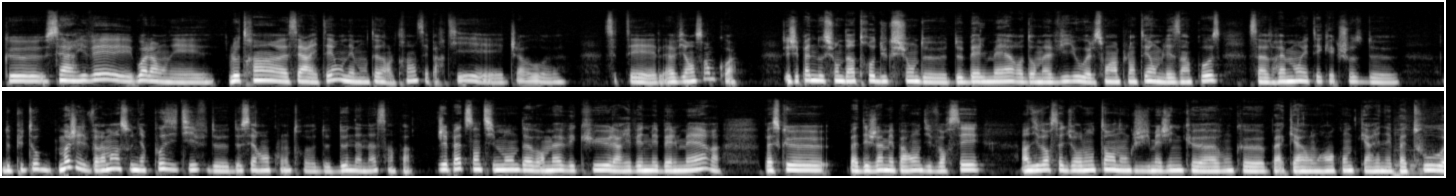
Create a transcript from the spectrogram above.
que c'est arrivé et voilà, on est le train s'est arrêté, on est monté dans le train, c'est parti et ciao, euh, c'était la vie ensemble quoi. J'ai pas de notion d'introduction de, belle-mère dans ma vie où elles sont implantées, on me les impose. Ça a vraiment été quelque chose de, de plutôt. Moi, j'ai vraiment un souvenir positif de, de ces rencontres de deux nanas sympas. J'ai pas de sentiment d'avoir mal vécu l'arrivée de mes belles-mères parce que bah, déjà mes parents ont divorcé. Un divorce ça dure longtemps, donc j'imagine qu'avant que bah, qu'on rencontre Karine et Patou,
